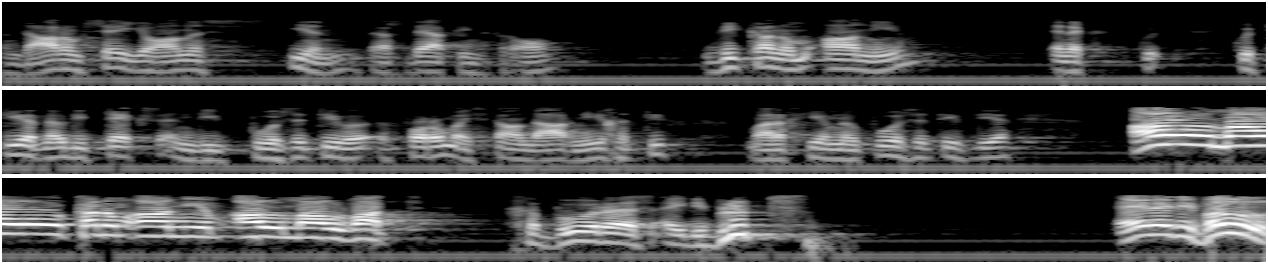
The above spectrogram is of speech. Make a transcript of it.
En daarom sê Johannes 1 vers 13 vir ons: Wie kan hom aanneem? En ek quoteer nou die teks in die positiewe vorm. Hy staan daar negatief, maar ek gee hom nou positief deur. Almal kan hom aanneem, almal wat gebore is uit die bloed en uit die wil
